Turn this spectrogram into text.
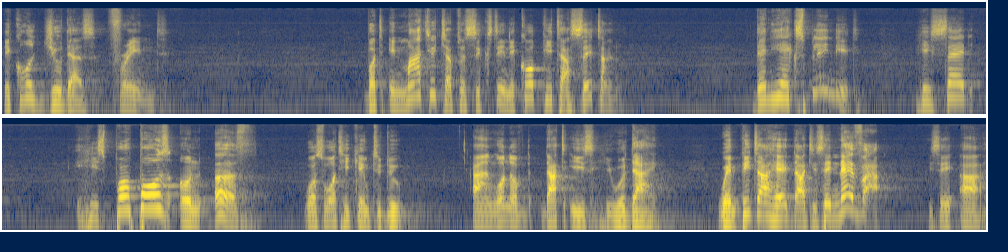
He called Judas friend. But in Matthew chapter 16, he called Peter Satan. Then he explained it. He said his purpose on earth was what he came to do. And one of that is he will die. When Peter heard that, he said, Never. He said, Ah,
